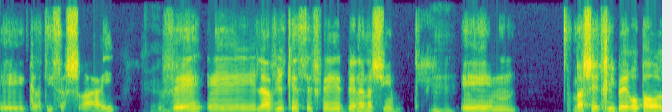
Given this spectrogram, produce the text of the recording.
אה, כרטיס אשראי, כן. ולהעביר כסף בין אנשים. Mm-hmm. מה שהתחיל באירופה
